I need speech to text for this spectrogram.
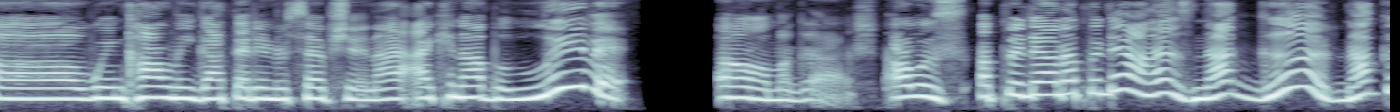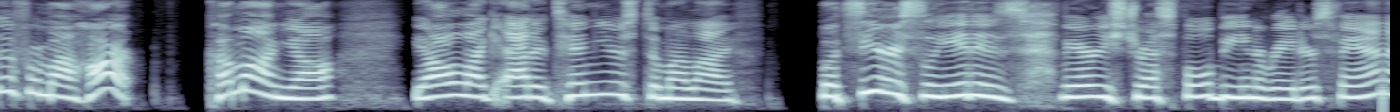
uh, when Conley got that interception. I, I cannot believe it. Oh my gosh. I was up and down, up and down. That is not good. Not good for my heart. Come on, y'all. Y'all like added 10 years to my life. But seriously, it is very stressful being a Raiders fan.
